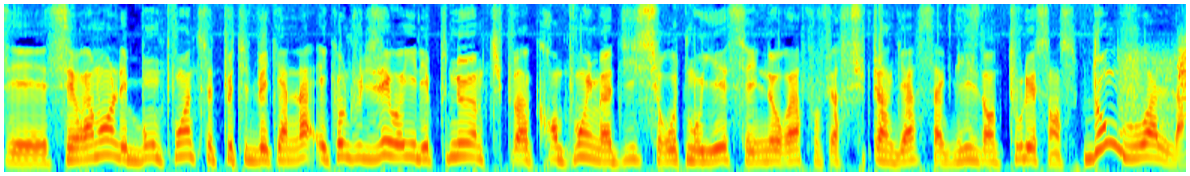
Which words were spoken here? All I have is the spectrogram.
c'est vraiment les bons points de cette petite bécane là. Et comme je vous disais, vous voyez les pneus un petit peu à crampons, il m'a dit sur route mouillée, c'est une horreur, faut faire super gaffe, ça glisse dans tous les sens. Donc voilà.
